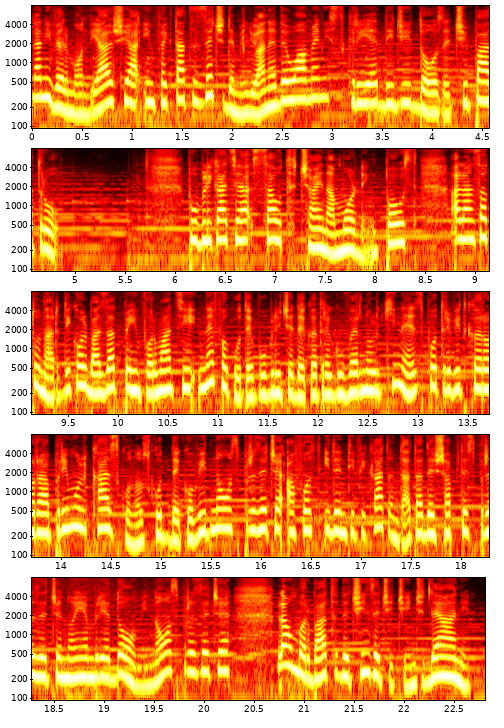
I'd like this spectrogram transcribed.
la nivel mondial și a infectat 10 de milioane de oameni, scrie Digi24. Publicația South China Morning Post a lansat un articol bazat pe informații nefăcute publice de către guvernul chinez, potrivit cărora primul caz cunoscut de COVID-19 a fost identificat în data de 17 noiembrie 2019 la un bărbat de 55 de ani.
